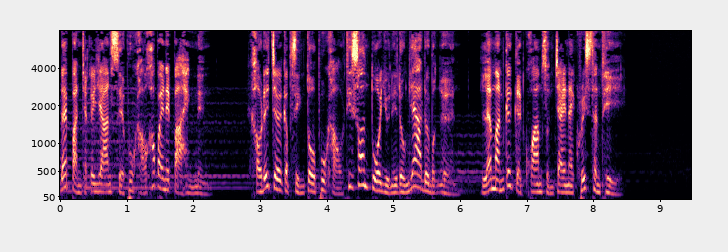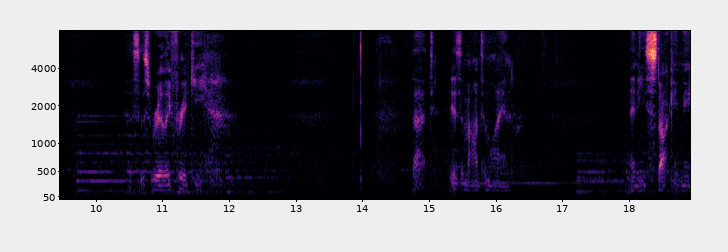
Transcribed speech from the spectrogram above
ได้ปั่นจักรยานเสือภูเขาเข้าไปในป่าแห่งหนึ่ง เขาได้เจอกับสิงโตภูเขาที่ซ่อนตัวอยู่ในดงหญ้าโดยบังเอิญ และมันก็เกิดความสนใจในคริสทันที This is really freaky. That is a mountain lion. And he's stalking me.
